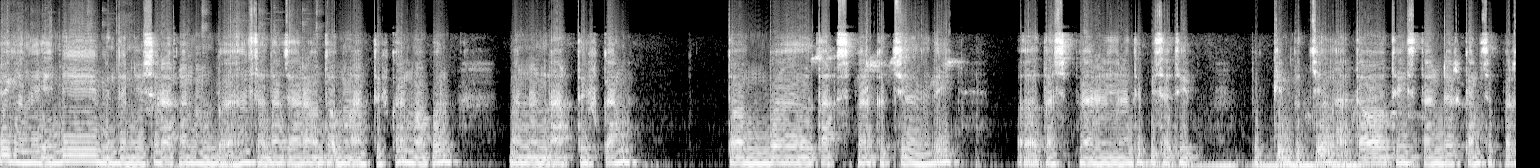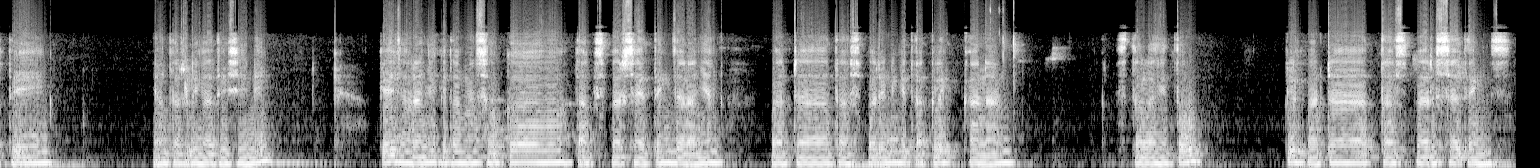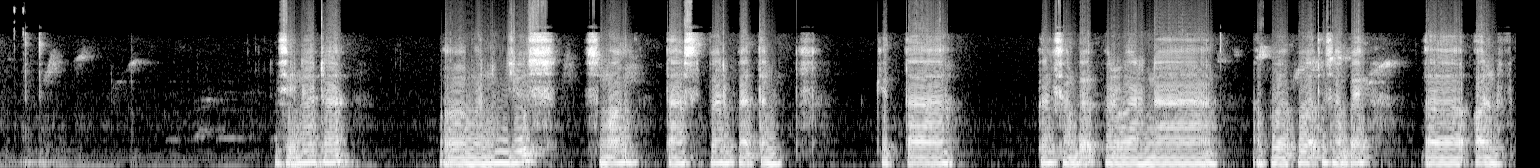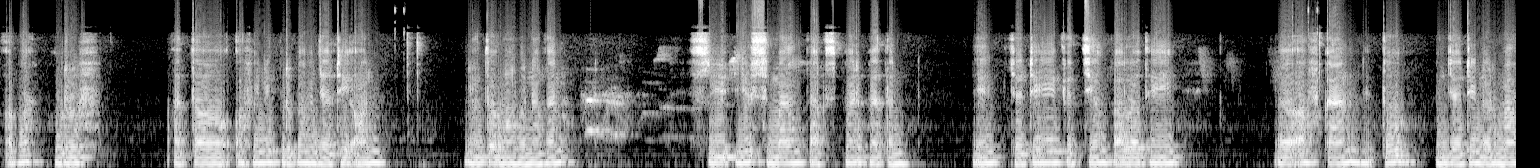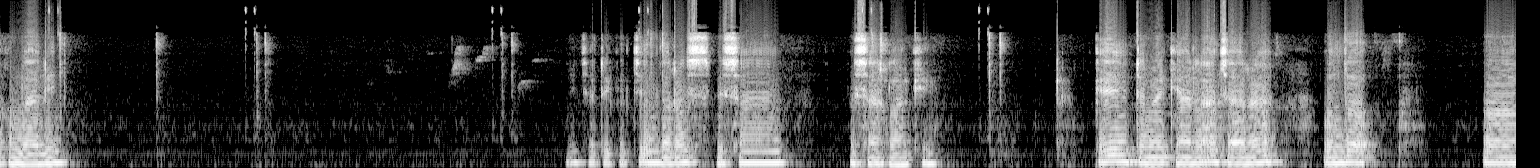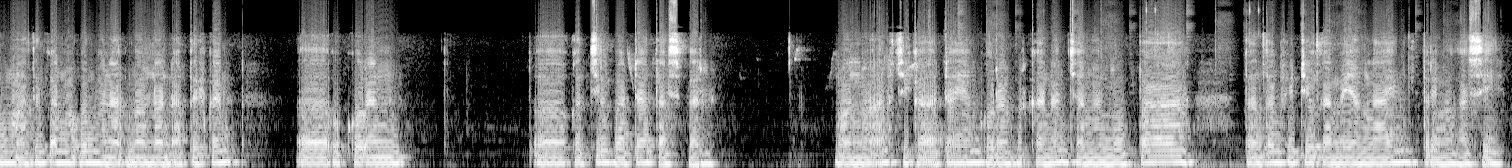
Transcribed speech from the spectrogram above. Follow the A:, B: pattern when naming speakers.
A: Oke kali ini Winten User akan membahas tentang cara untuk mengaktifkan maupun menonaktifkan tombol taskbar kecil jadi e, taskbarnya nanti bisa dibikin kecil atau distandarkan seperti yang terlihat di sini. Oke caranya kita masuk ke taskbar setting. Caranya pada taskbar ini kita klik kanan. Setelah itu klik pada taskbar settings. Di sini ada uh, menu use small taskbar button. Kita klik sampai berwarna abu-abu atau sampai uh, on apa huruf atau off ini berubah menjadi on. Ini untuk menggunakan use small taskbar button. Ini jadi kecil kalau di off kan itu menjadi normal kembali. Ini jadi kecil terus bisa besar lagi. Oke demikianlah cara untuk uh, mengaktifkan maupun menonaktifkan uh, ukuran uh, kecil pada taskbar mohon maaf jika ada yang kurang berkenan jangan lupa tonton video kami yang lain terima kasih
